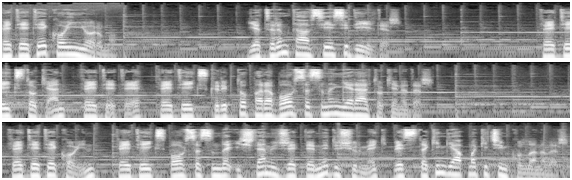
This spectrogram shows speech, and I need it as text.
FTT Coin yorumu. Yatırım tavsiyesi değildir. FTX token, FTT, FTX kripto para borsasının yerel tokenidir. FTT Coin, FTX borsasında işlem ücretlerini düşürmek ve staking yapmak için kullanılır.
